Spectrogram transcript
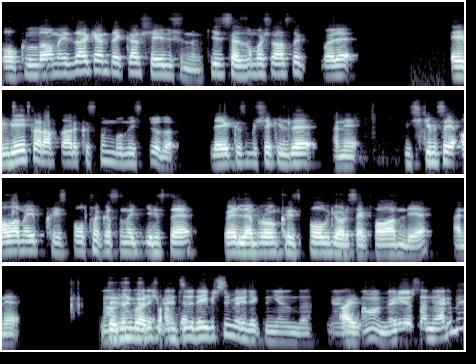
Oklahoma izlerken tekrar şeyi düşündüm ki sezon başında aslında böyle NBA taraftarı kısmım bunu istiyordu. Lakers bir şekilde hani hiç kimseyi alamayıp Chris Paul takasına girse ve LeBron Chris Paul görsek falan diye. Hani ne dedim böyle. Anthony Davis'in verecektin yanında. Yani Hayır. tamam veriyorsan ver de.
